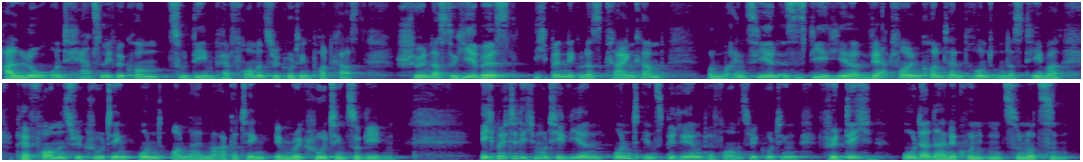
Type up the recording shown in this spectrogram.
Hallo und herzlich willkommen zu dem Performance Recruiting Podcast. Schön, dass du hier bist. Ich bin Nikolas Kreinkamp und mein Ziel ist es, dir hier wertvollen Content rund um das Thema Performance Recruiting und Online Marketing im Recruiting zu geben. Ich möchte dich motivieren und inspirieren, Performance Recruiting für dich oder deine Kunden zu nutzen.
